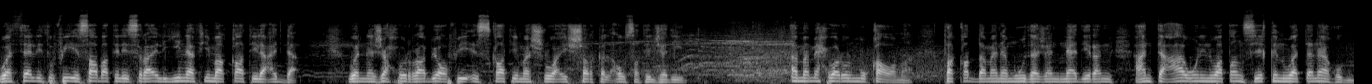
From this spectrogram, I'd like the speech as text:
والثالث في إصابة الإسرائيليين في مقاتل عدة والنجاح الرابع في إسقاط مشروع الشرق الأوسط الجديد. أما محور المقاومة فقدم نموذجا نادرا عن تعاون وتنسيق وتناغم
